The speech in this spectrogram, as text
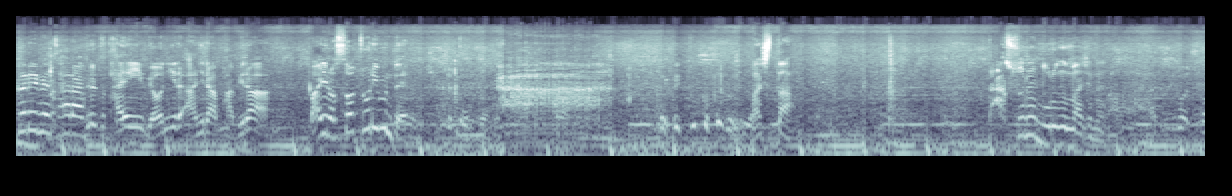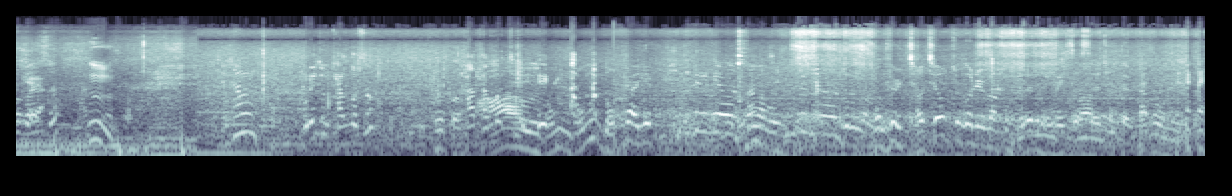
끓이면 사람 그래도 다행히 면이 아니라 밥이라 많이 넣었어? 졸이면 돼. 맛있다. 딱 술을 부르는 맛이네. 응. 물에 좀 담궜어? 다 담궜지 너무 높아 이게 피들면 피들면 오늘 저체온 쪼가리를 맞고 물에 녹여 있었어요 저 때문에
